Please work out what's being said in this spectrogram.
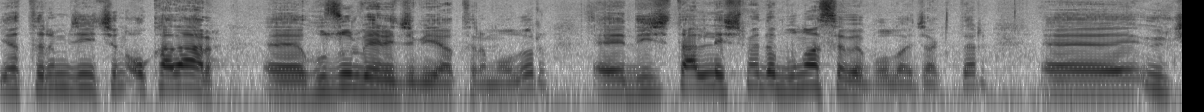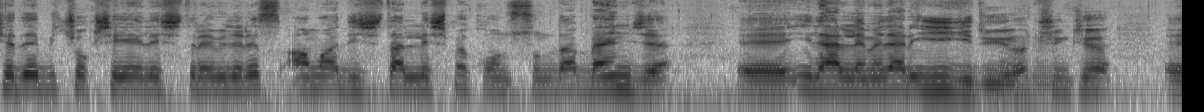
yatırımcı için o kadar e, huzur verici bir yatırım olur. E, dijitalleşme de buna sebep olacaktır. E, ülkede birçok şeyi eleştirebiliriz ama dijitalleşme konusunda bence e, ilerlemeler iyi gidiyor. Çünkü e,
